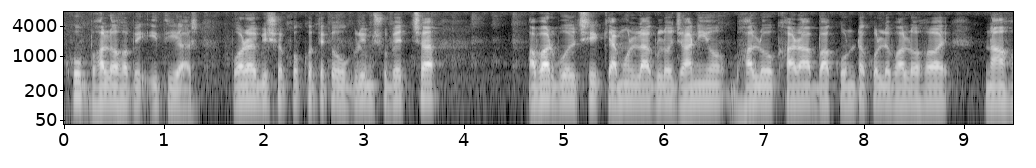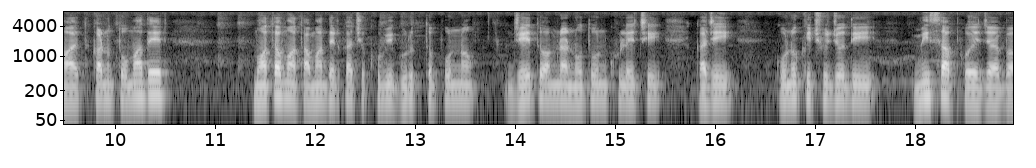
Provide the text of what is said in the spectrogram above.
খুব ভালো হবে ইতিহাস। পড়ার বিষয় পক্ষ থেকে অগ্রিম শুভেচ্ছা। আবার বলছি, কেমন লাগল জানিও, ভালো, খারাপ, বা কোনটা করলে ভালো হয়, না হয়, কারণ তোমাদের মতামত আমাদের কাছে খুবই গুরুত্বপূর্ণ। যেহেতু আমরা নতুন খুলেছি, কাজেই কোনো কিছু যদি মিস আপ হয়ে যায় বা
